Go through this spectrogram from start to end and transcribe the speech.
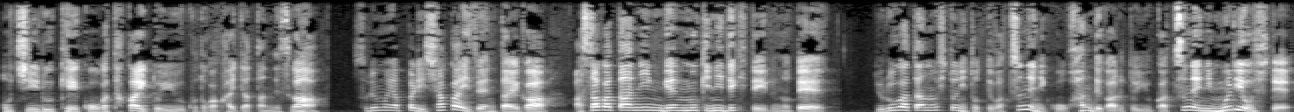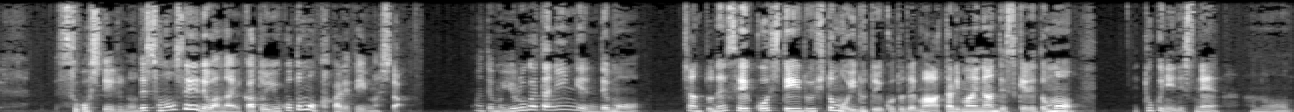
陥る傾向が高いということが書いてあったんですが、それもやっぱり社会全体が朝型人間向きにできているので、夜型の人にとっては常にこうハンデがあるというか、常に無理をして過ごしているので、そのせいではないかということも書かれていました。まあ、でも夜型人間でも、ちゃんとね、成功している人もいるということで、まあ当たり前なんですけれども、特にですね、あの、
